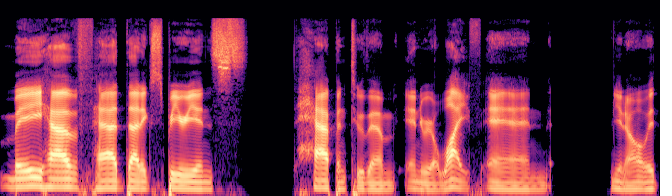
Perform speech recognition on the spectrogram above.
may have had that experience happen to them in real life. And, you know, it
